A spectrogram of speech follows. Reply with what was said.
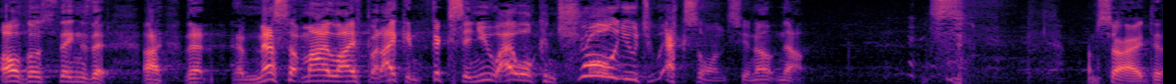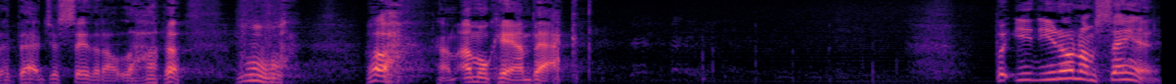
All those things that, uh, that messed up my life, but I can fix in you. I will control you to excellence, you know? No. I'm sorry, I did I just say that out loud? oh, I'm, I'm okay, I'm back. But you, you know what I'm saying?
